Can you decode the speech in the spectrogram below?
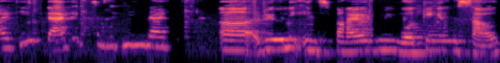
I think that is something that uh, really inspired me working in the South.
